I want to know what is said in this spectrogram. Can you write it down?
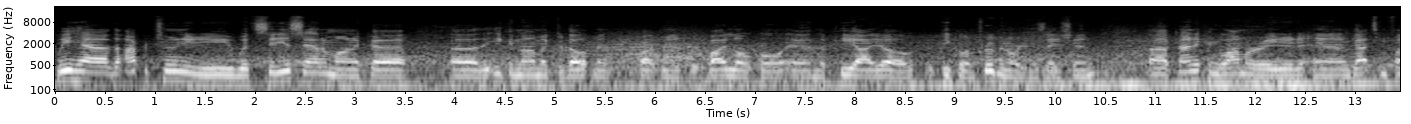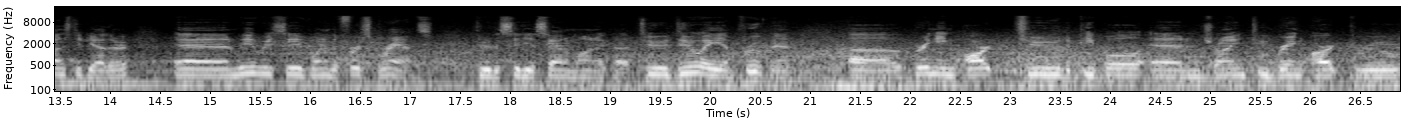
we have the opportunity with City of Santa Monica uh, the Economic Development Department with Buy Local and the PIO, the PICO Improvement Organization, uh, kind of conglomerated and got some funds together. And we received one of the first grants through the city of Santa Monica to do a improvement of bringing art to the people and trying to bring art through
